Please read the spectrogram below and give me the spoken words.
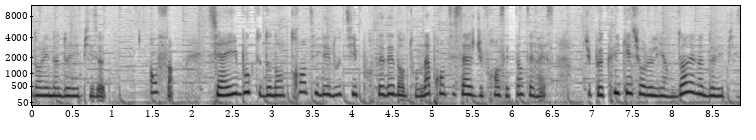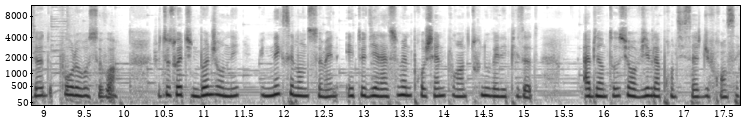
dans les notes de l'épisode. Enfin, si un e-book te donnant 30 idées d'outils pour t'aider dans ton apprentissage du français t'intéresse, tu peux cliquer sur le lien dans les notes de l'épisode pour le recevoir. Je te souhaite une bonne journée, une excellente semaine et te dis à la semaine prochaine pour un tout nouvel épisode. À bientôt sur Vive l'apprentissage du français.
